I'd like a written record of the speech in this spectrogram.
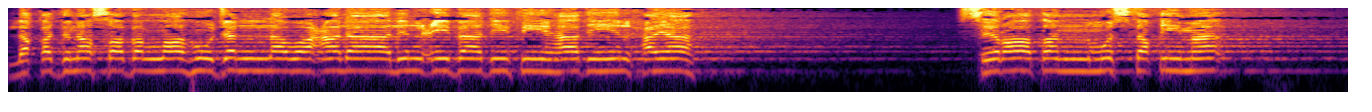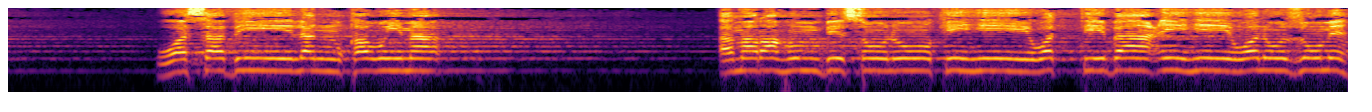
لقد نصب الله جل وعلا للعباد في هذه الحياة صراطا مستقيما وسبيلا قويما أمرهم بسلوكه واتباعه ولزومه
